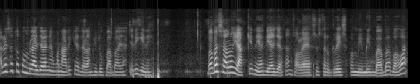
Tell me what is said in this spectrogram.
ada satu pembelajaran yang menarik ya dalam hidup Baba ya. Jadi gini, Baba selalu yakin ya diajarkan oleh Suster Grace pembimbing Baba bahwa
